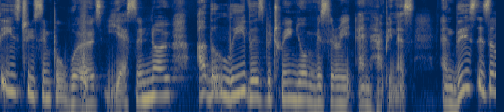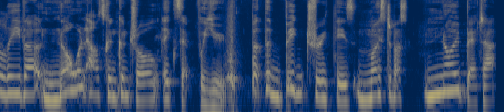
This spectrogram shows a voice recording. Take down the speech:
these two simple words, yes and no, are the levers between your misery and happiness. And this is a lever no one else can control except for you. But the big truth is most of us know better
